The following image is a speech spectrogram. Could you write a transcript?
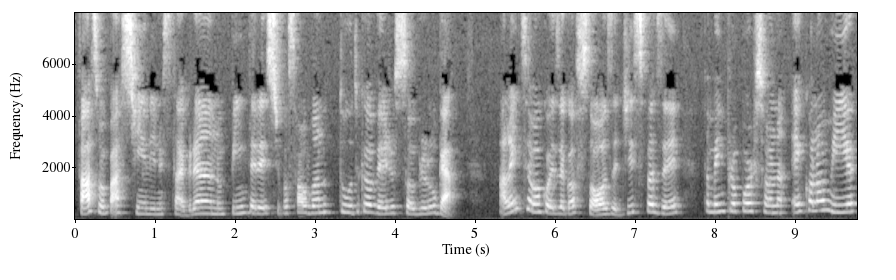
faço uma pastinha ali no Instagram, no Pinterest vou salvando tudo que eu vejo sobre o lugar. Além de ser uma coisa gostosa de se fazer, também proporciona economia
